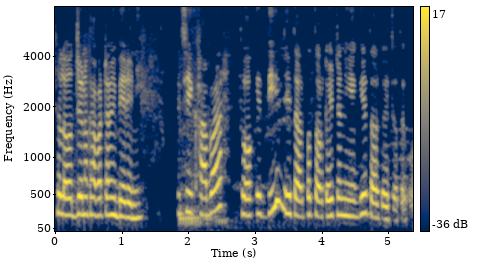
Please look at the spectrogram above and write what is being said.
চলো ওর জন্য খাবারটা আমি বেড়ে নিই। দিয়েছি খাবার তো ওকে দিই দিয়ে তারপর তরকারিটা নিয়ে গিয়ে তরকারিটা দেবো।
